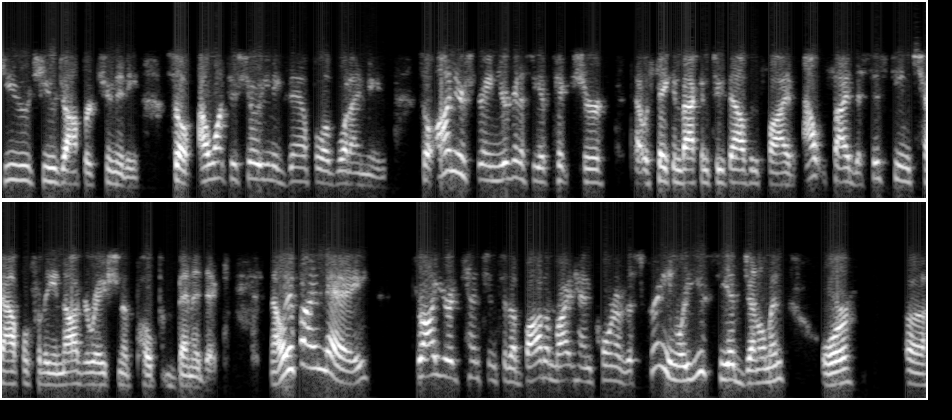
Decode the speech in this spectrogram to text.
huge, huge opportunity. So I want to show you an example of what I mean. So on your screen, you're going to see a picture that was taken back in 2005 outside the Sistine Chapel for the inauguration of Pope Benedict. Now, if I may, draw your attention to the bottom right hand corner of the screen where you see a gentleman or uh,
